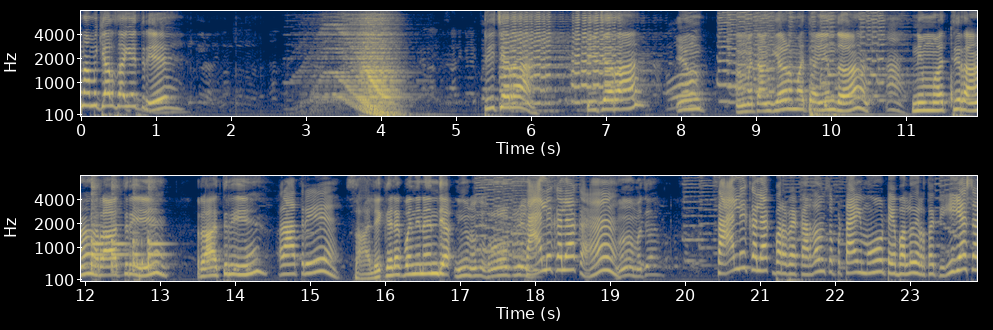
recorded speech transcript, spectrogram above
ನಮ್ ಕೆಲಸ ಆಗೈತ್ರಿ. ಟೀಚರ ಟೀಚರ ಇನ್ ಮತ್ತೆ ಹಂಗ ಹೇಳ ಮತ್ತೆ ಇಂದ ನಿಮ್ಮ ಹತ್ತಿರ ರಾತ್ರಿ ರಾತ್ರಿ? ರಾತ್ರಿ? ಸಾಲಿ ಕಲಿಯಕ್ ಬಂದಿನ ಅಂದ್ಯ. ನೀನು ಸಾಲಿ ಕಲ್ಯಾಕ? ಹ್ಮ್ ಮತ್ತೆ? ಸಾಲಿ ಕಲ್ಯಾಕ್ ಬರ್ಬೇಕಾರ್ದ ಒಂದ್ ಸ್ವಲ್ಪ ಟೈಮು ಟೇಬಲ್ ಇರ್ತೈತಿ. ಈಗ ಎಷ್ಟ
